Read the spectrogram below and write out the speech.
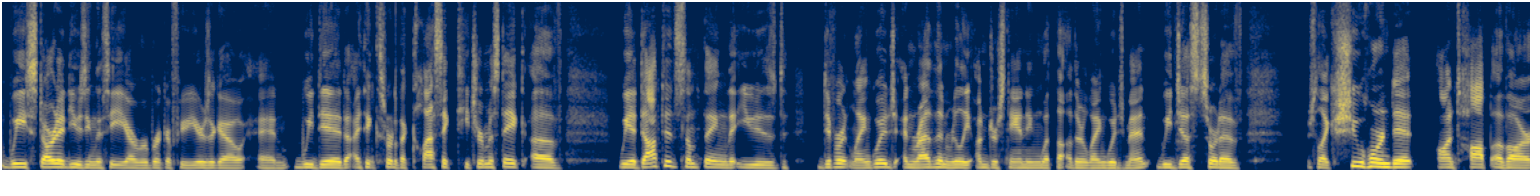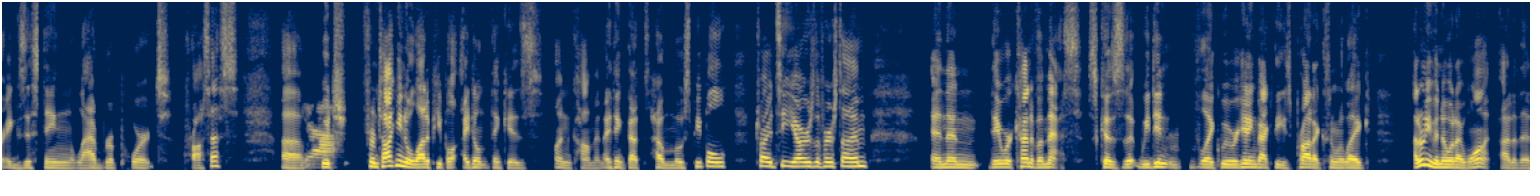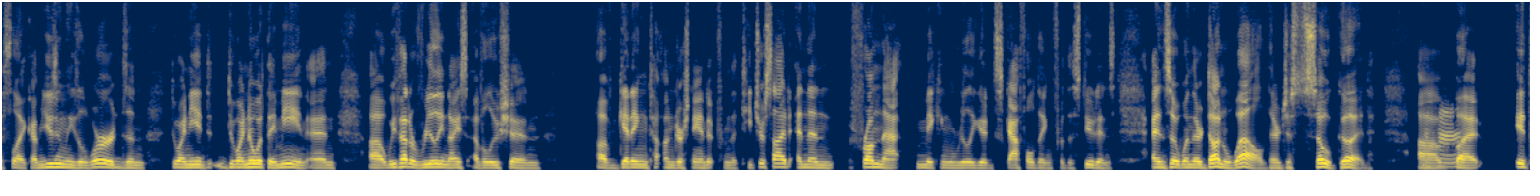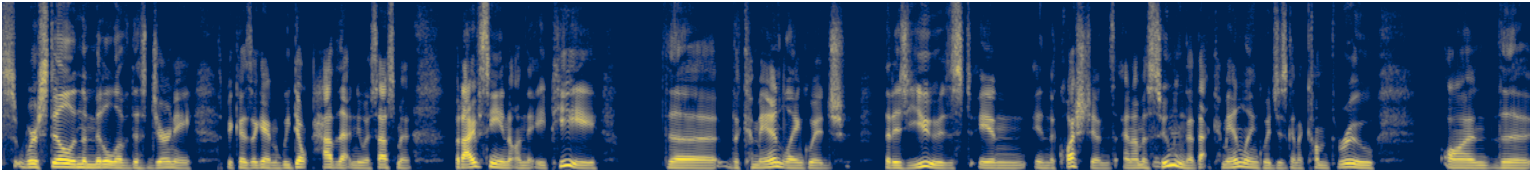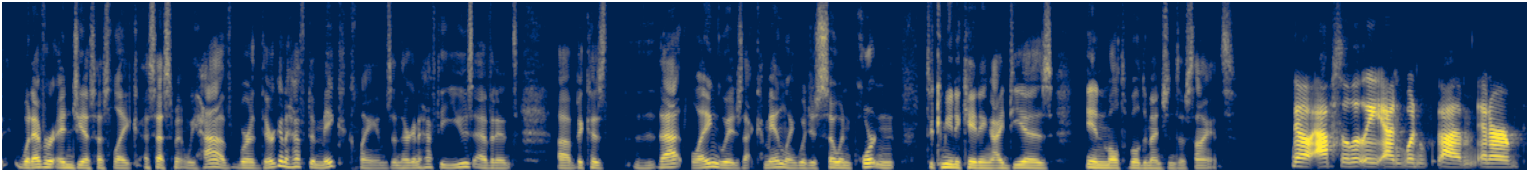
we started using the CER rubric a few years ago and we did, I think, sort of the classic teacher mistake of, we adopted something that used different language and rather than really understanding what the other language meant we just sort of like shoehorned it on top of our existing lab report process uh, yeah. which from talking to a lot of people i don't think is uncommon i think that's how most people tried cers the first time and then they were kind of a mess because we didn't like we were getting back these products and we're like I don't even know what I want out of this. Like I'm using these words and do I need, do I know what they mean? And uh, we've had a really nice evolution of getting to understand it from the teacher side and then from that making really good scaffolding for the students and so when they're done well they're just so good uh, mm-hmm. but it's we're still in the middle of this journey because again we don't have that new assessment but i've seen on the ap the the command language that is used in in the questions and i'm assuming that that command language is going to come through on the whatever ngss like assessment we have where they're going to have to make claims and they're going to have to use evidence uh, because that language that command language is so important to communicating ideas in multiple dimensions of science No, absolutely. And when um, in our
